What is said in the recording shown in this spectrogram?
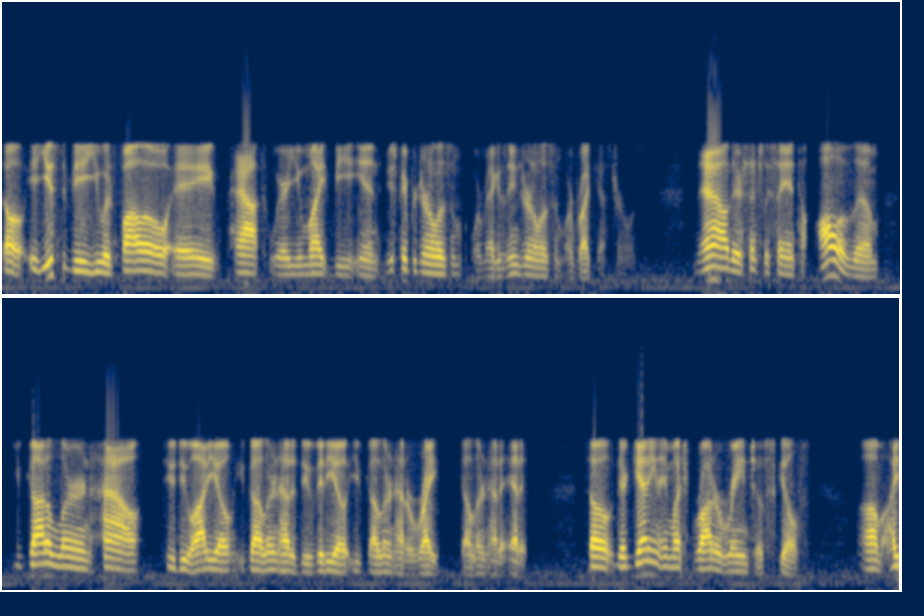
So it used to be you would follow a path where you might be in newspaper journalism or magazine journalism or broadcast journalism. Now they're essentially saying to all of them, you've got to learn how to do audio, you've got to learn how to do video, you've got to learn how to write, you've got to learn how to edit. So they're getting a much broader range of skills. Um, I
